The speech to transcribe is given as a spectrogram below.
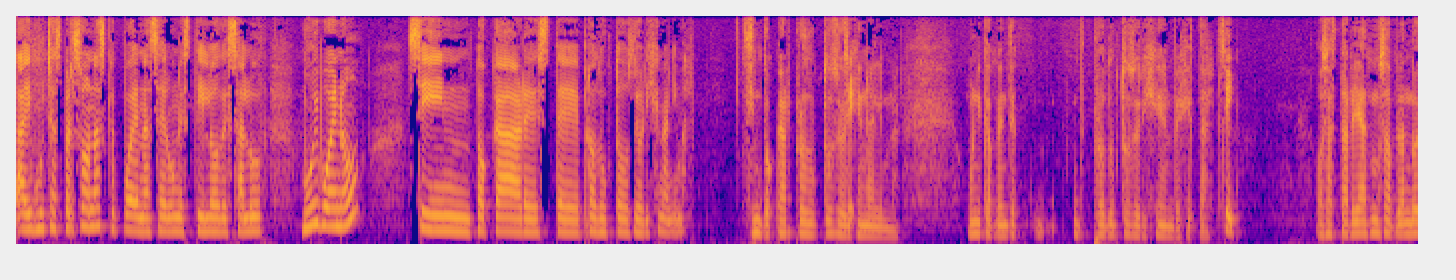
Hay muchas personas que pueden hacer un estilo de salud muy bueno, sin tocar este productos de origen animal. Sin tocar productos de origen animal. Únicamente productos de origen vegetal. Sí. O sea, estaríamos hablando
